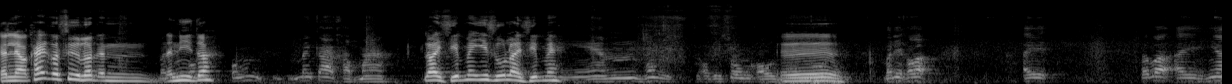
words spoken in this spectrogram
กันแล้วใครก็ซื้อรถอันอันนี้ตัวผมไม่กล้าขับมาร้อยสิบไหมอีซูร้อยสิบไหมแหมห้องเอาไปส่งเขาเออมาดิเขาว่าไอ้เขาว่าไอ้เฮีย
